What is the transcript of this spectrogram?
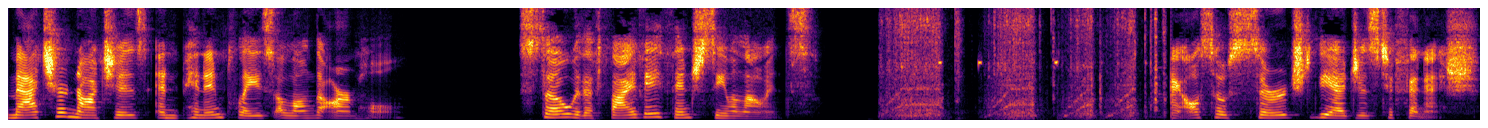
Match your notches and pin in place along the armhole. Sew with a 5 8 inch seam allowance. I also serged the edges to finish.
